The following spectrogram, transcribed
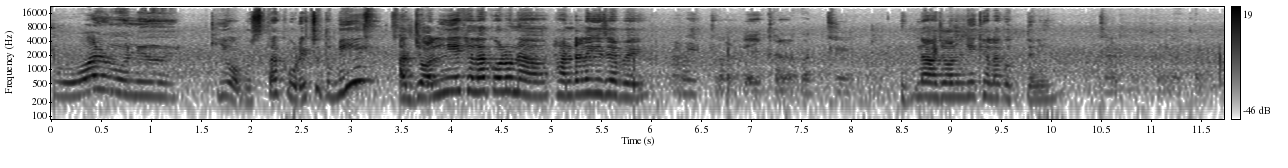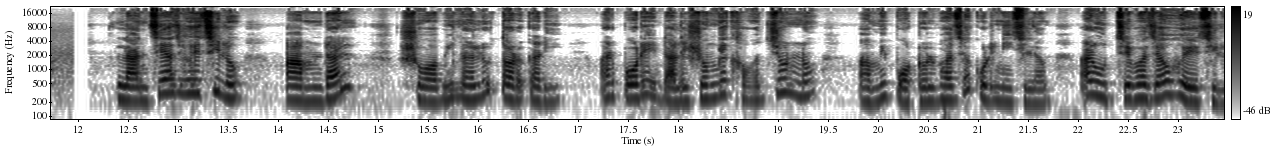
জল মনে হয়। কি অবস্থা করেছ তুমি? আর জল নিয়ে খেলা করো না ঠান্ডা লেগে যাবে। না জল নিয়ে খেলা করতে নেই। লাঞ্চে আজ হয়েছিল আম ডাল সোয়াবিন আলুর তরকারি। আর পরে ডালের সঙ্গে খাওয়ার জন্য আমি পটল ভাজা করে নিয়েছিলাম আর উচ্ছে ভাজাও হয়েছিল।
